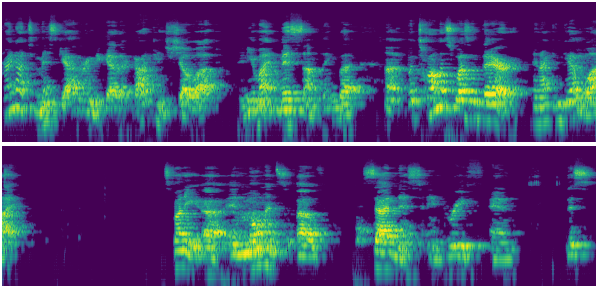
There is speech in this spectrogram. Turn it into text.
try not to miss gathering together. God can show up, and you might miss something, but." Uh, but Thomas wasn't there, and I can get why. It's funny, uh, in moments of sadness and grief, and this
